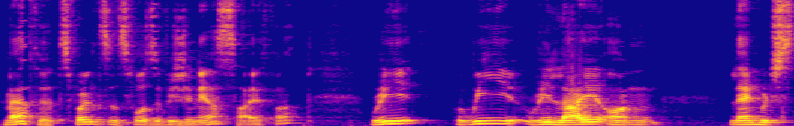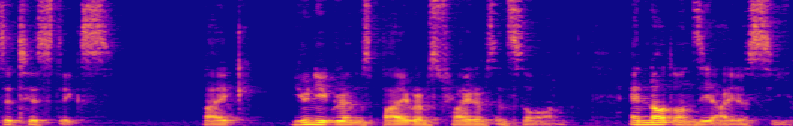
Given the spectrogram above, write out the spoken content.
methods, for instance, for the Vigenère cipher, we, we rely on language statistics like unigrams, bigrams, trigrams, and so on, and not on the IOC.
